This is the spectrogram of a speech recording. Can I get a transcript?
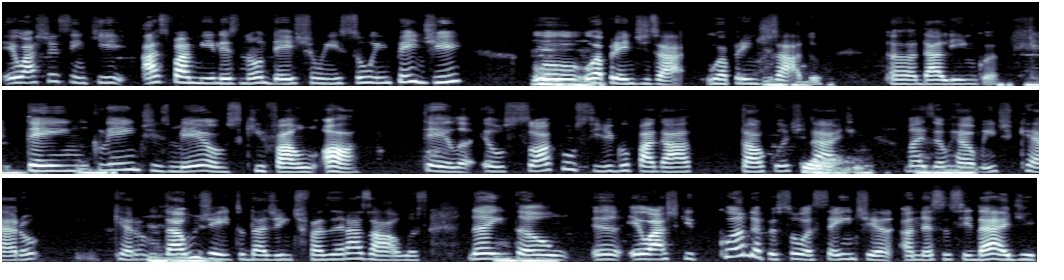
eu acho assim que as famílias não deixam isso impedir uhum. o, o, aprendizado, o aprendizado uh, da língua. Tem uhum. clientes meus que falam, ó, oh, Taylor, eu só consigo pagar tal quantidade, mas eu uhum. realmente quero quero uhum. dar um jeito da gente fazer as aulas, né? Então, eh, eu acho que quando a pessoa sente a necessidade,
